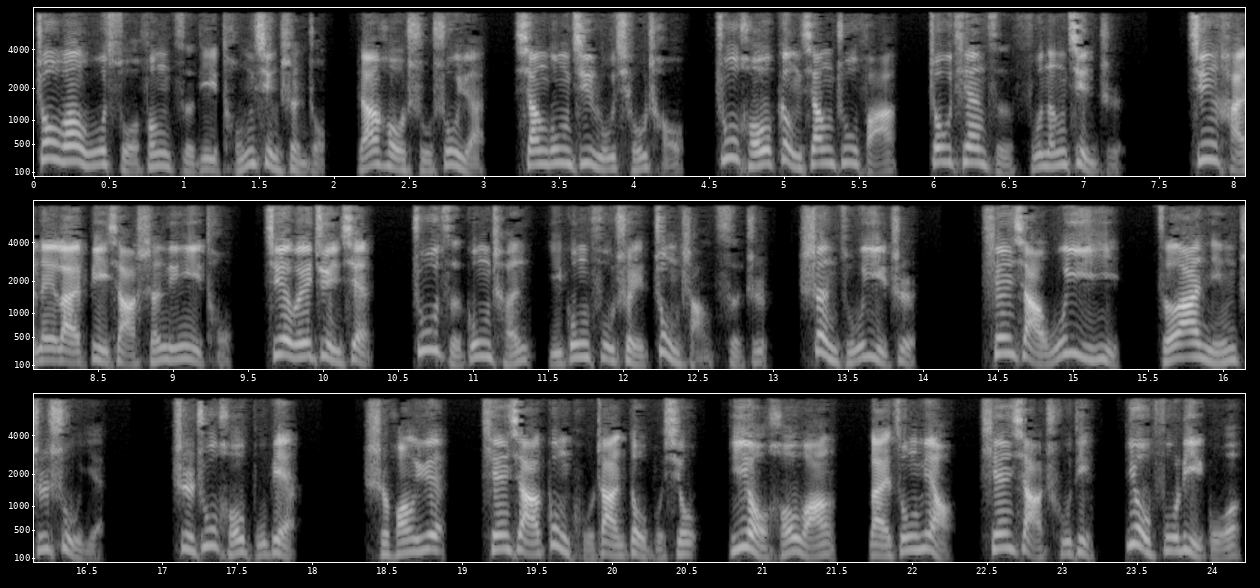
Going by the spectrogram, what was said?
周文武所封子弟同姓甚重，然后属疏远，相攻击如求仇。诸侯更相诛伐，周天子弗能禁止。今海内赖陛下神灵一统，皆为郡县。诸子功臣以功赋税，重赏赐之，甚足益智。天下无异议，则安宁之术也。治诸侯不变。始皇曰：天下共苦战斗不休，已有侯王赖宗庙，天下初定，又复立国，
